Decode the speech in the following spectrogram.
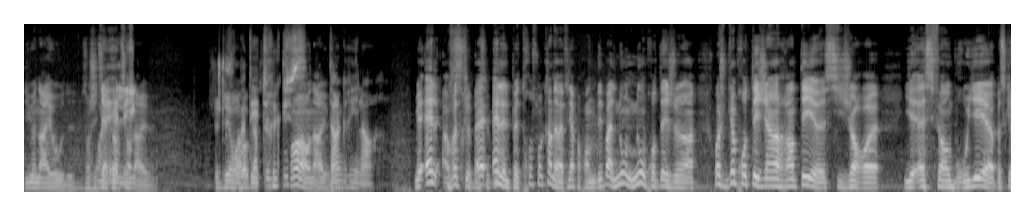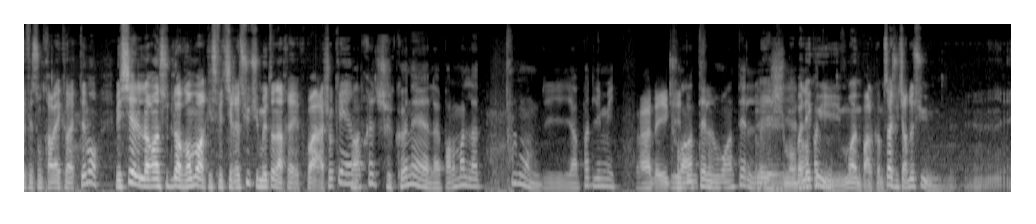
Dis-le, on arrive où de toute façon, j'ai dit à Ouais, quartier, les- on arrive. Je dis on va au des trucs, Ouais, on arrive. dinguerie là. Mais elle, en fait, que- elle, elle, elle pète trop son crâne, elle va finir par prendre des balles. Nous, on- nous on protège. un- Moi, je veux bien protéger un rinté euh, si, genre, euh, elle se fait embrouiller euh, parce qu'elle fait son travail correctement. Mais si elle leur insulte leur grand-mère et qu'elle se fait tirer dessus, tu m'étonnes après. Faut pas la choquer, hein. Bah après, tu connais, elle parle mal à tout le monde. Il y a pas de limite. Ah, Soit de un tel ou un tel. Mais je m'en bats les couilles. Moi, elle me parle comme ça, je lui tire dessus. Euh,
